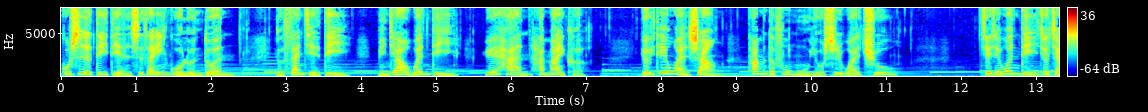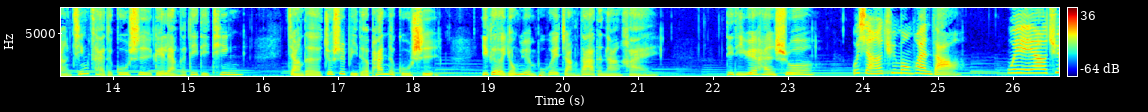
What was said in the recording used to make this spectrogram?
故事的地点是在英国伦敦，有三姐弟，名叫温迪、约翰和麦克。有一天晚上，他们的父母有事外出，姐姐温迪就讲精彩的故事给两个弟弟听，讲的就是彼得潘的故事，一个永远不会长大的男孩。弟弟约翰说：“我想要去梦幻岛，我也要去。”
